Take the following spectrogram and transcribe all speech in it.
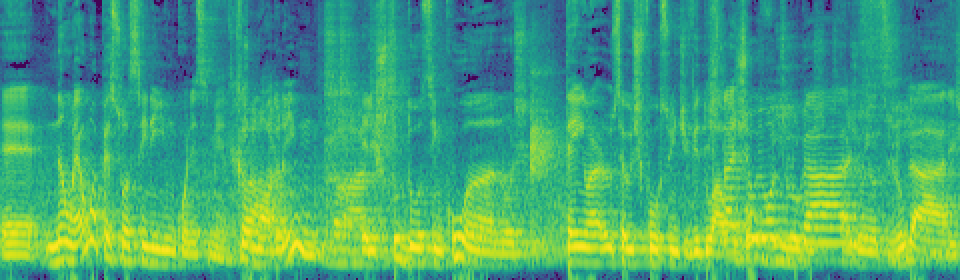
é, não é uma pessoa sem nenhum conhecimento, claro. de modo nenhum. Claro. Ele estudou cinco anos, tem o seu esforço individual. Estagiou em outros lugares. Estagiou em outros lugares.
